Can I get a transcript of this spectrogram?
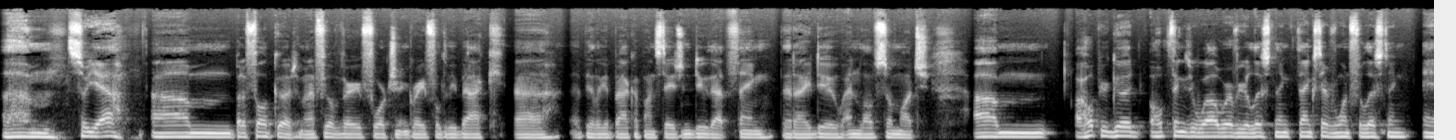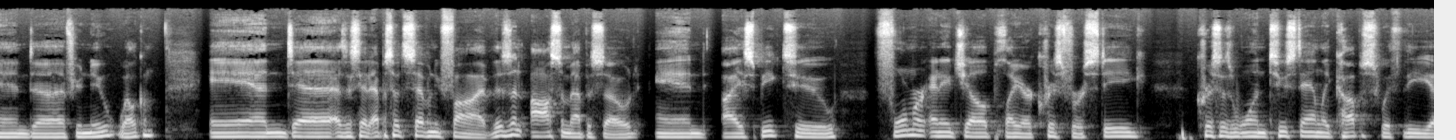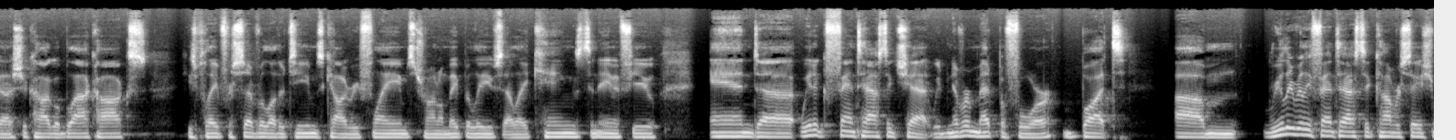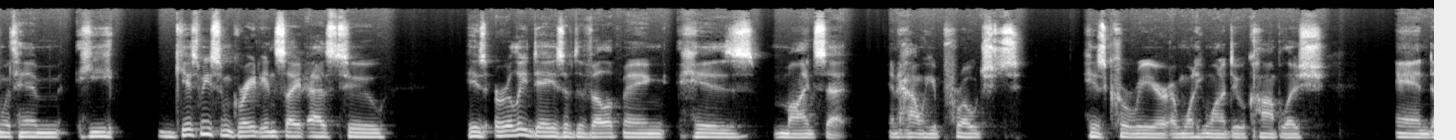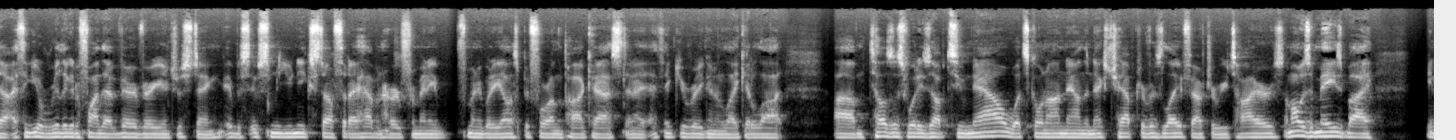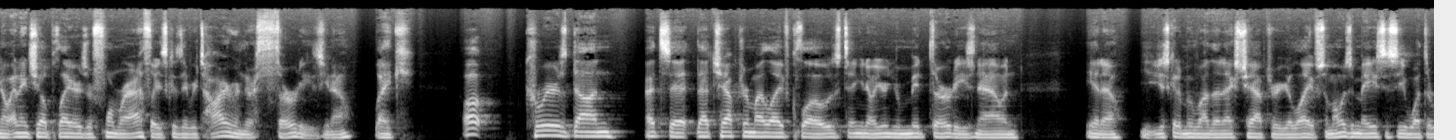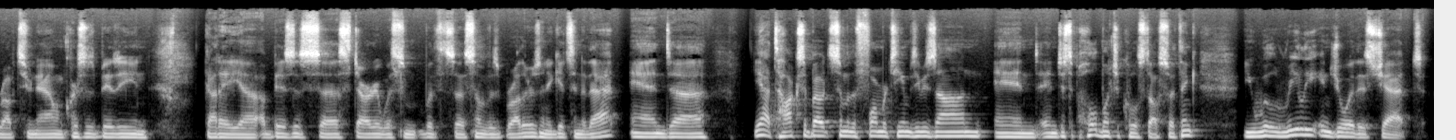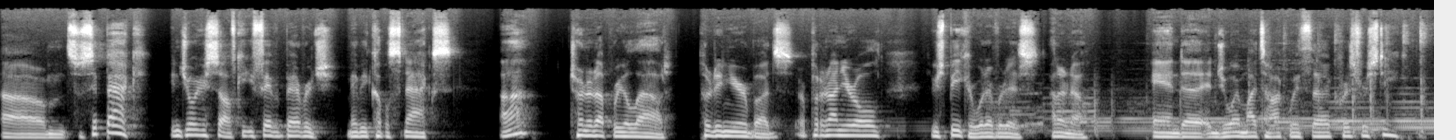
Um, so yeah, um, but it felt good. I mean, I feel very fortunate and grateful to be back, uh, be able to get back up on stage and do that thing that I do and love so much. Um, I hope you're good. I hope things are well wherever you're listening. Thanks everyone for listening. And uh, if you're new, welcome. And uh, as I said, episode 75. This is an awesome episode. And I speak to former NHL player Kris Versteeg. Kris has won two Stanley Cups with the uh, Chicago Blackhawks. He's played for several other teams Calgary Flames, Toronto Maple Leafs, LA Kings, to name a few. And uh, we had a fantastic chat. We'd never met before, but um, really, really fantastic conversation with him. He gives me some great insight as to his early days of developing his mindset and how he approached his career and what he wanted to accomplish. And uh, I think you're really going to find that very, very interesting. It was, it was some unique stuff that I haven't heard from any from anybody else before on the podcast, and I, I think you're really going to like it a lot. Um, tells us what he's up to now, what's going on now in the next chapter of his life after he retires. I'm always amazed by, you know, NHL players or former athletes because they retire in their 30s, you know, like, oh, career's done. That's it. That chapter of my life closed. And, you know, you're in your mid 30s now and, you know, you just got to move on to the next chapter of your life. So I'm always amazed to see what they're up to now. And Kris is busy and got a, uh, a business uh, started with some, with uh, some of his brothers and he gets into that. And, uh, yeah, talks about some of the former teams he was on and and just a whole bunch of cool stuff. So I think you will really enjoy this chat. Um, so sit back, enjoy yourself, get your favorite beverage, maybe a couple snacks. Huh? Turn it up real loud. Put it in your earbuds or put it on your old your speaker, whatever it is. I don't know. And uh, enjoy my talk with uh, Kris Versteeg.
